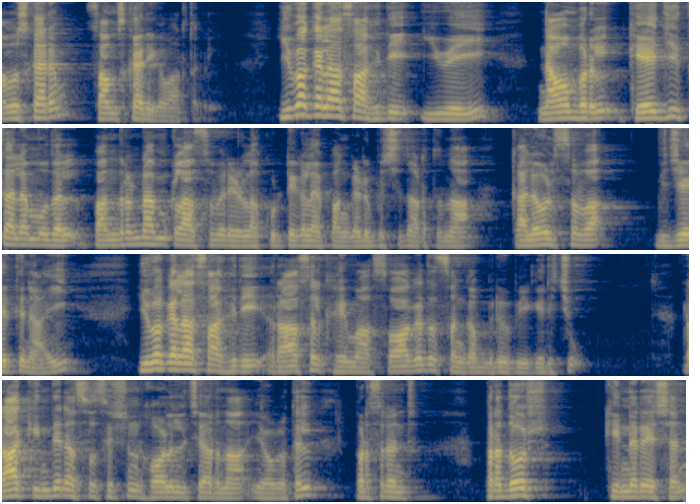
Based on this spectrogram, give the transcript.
നമസ്കാരം. സാംസ്കാരിക വാർത്തകൾ. Yuvakala Sahithi U A E നവംബറിൽ കെ ജി തലം മുതൽ പന്ത്രണ്ടാം ക്ലാസ് വരെയുള്ള കുട്ടികളെ പങ്കെടുപ്പിച്ച് നടത്തുന്ന കലോത്സവ വിജയത്തിനായി യുവകലാ സാഹിതി റാസൽ ഖൈമ സ്വാഗത സംഘം രൂപീകരിച്ചു. റാക്ക് ഇന്ത്യൻ അസോസിയേഷൻ ഹാളിൽ ചേർന്ന യോഗത്തിൽ പ്രസിഡന്റ് പ്രദോഷ് കിന്നരേശൻ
